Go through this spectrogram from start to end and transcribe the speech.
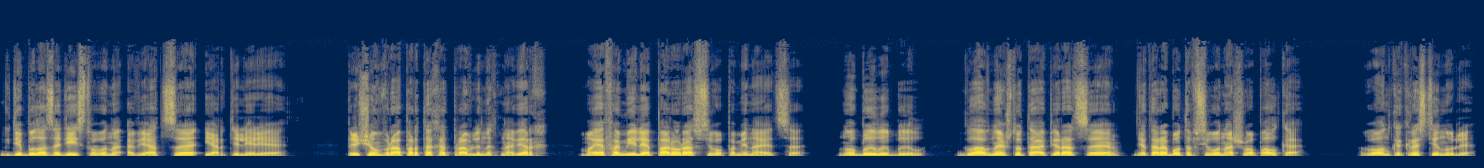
где была задействована авиация и артиллерия. Причем в рапортах, отправленных наверх, моя фамилия пару раз всего поминается. Ну, был и был. Главное, что та операция — это работа всего нашего полка. Вон как растянули.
